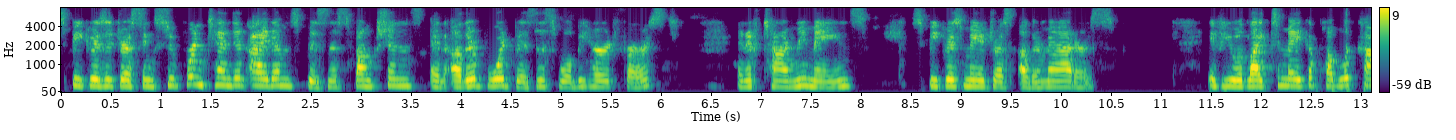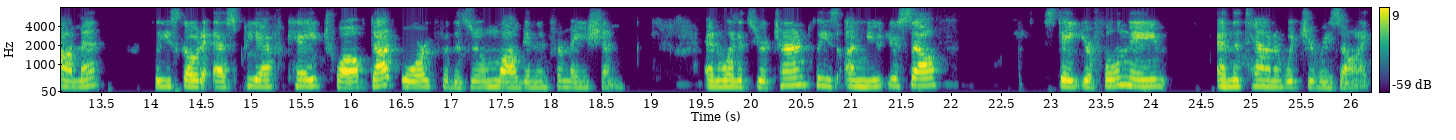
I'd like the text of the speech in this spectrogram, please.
Speakers addressing superintendent items, business functions, and other board business will be heard first. And if time remains, speakers may address other matters. If you would like to make a public comment, please go to spfk12.org for the Zoom login information. And when it's your turn, please unmute yourself, state your full name and the town in which you reside.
